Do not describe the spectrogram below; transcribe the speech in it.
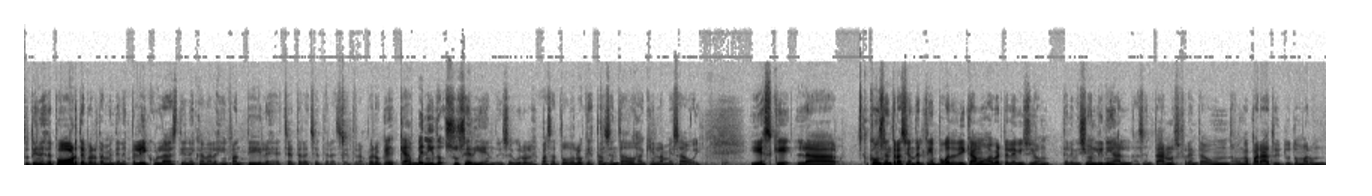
tú tienes deporte, pero también tienes películas, tienes canales infantiles, etcétera, etcétera, etcétera. Pero ¿qué, qué ha venido sucediendo? Y seguro les pasa a todos los que están sentados aquí en la mesa hoy. Y es que la concentración del tiempo que dedicamos a ver televisión, televisión lineal, a sentarnos frente a un, a un aparato y tú tomar un,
